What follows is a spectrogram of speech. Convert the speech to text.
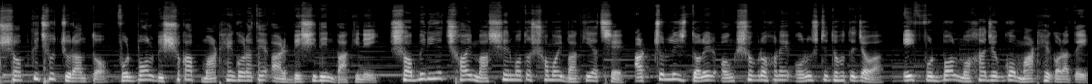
সবকিছু চূড়ান্ত। ফুটবল বিশ্বকাপ মাঠে গড়াতে আর বেশি দিন বাকি নেই। সব মিলিয়ে ছয় মাসের মতো সময় বাকি আছে আটচল্লিশ দলের অংশগ্রহণে অনুষ্ঠিত হতে যাওয়া এই ফুটবল মহাযজ্ঞ মাঠে গড়াতে।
